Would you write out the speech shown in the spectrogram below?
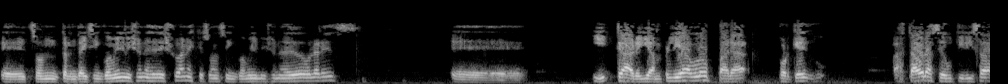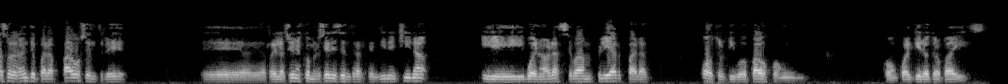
eh, son 35 mil millones de yuanes, que son 5 mil millones de dólares, eh, y claro, y ampliarlo para, porque hasta ahora se utilizaba solamente para pagos entre eh, relaciones comerciales entre Argentina y China y bueno, ahora se va a ampliar para otro tipo de pagos con, con cualquier otro país.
